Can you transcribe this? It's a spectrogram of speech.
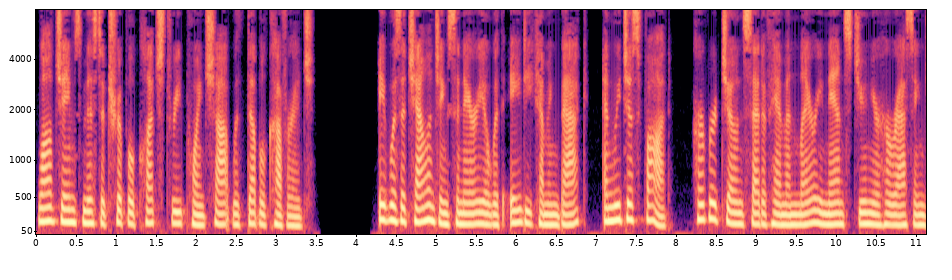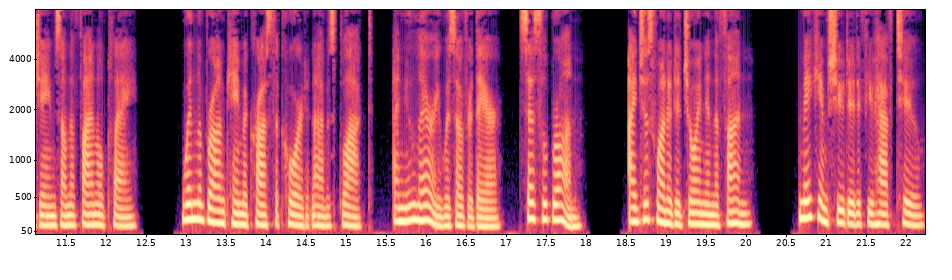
while James missed a triple clutch three point shot with double coverage. It was a challenging scenario with AD coming back, and we just fought, Herbert Jones said of him and Larry Nance Jr. harassing James on the final play. When LeBron came across the court and I was blocked, I knew Larry was over there, says LeBron. I just wanted to join in the fun. Make him shoot it if you have to.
